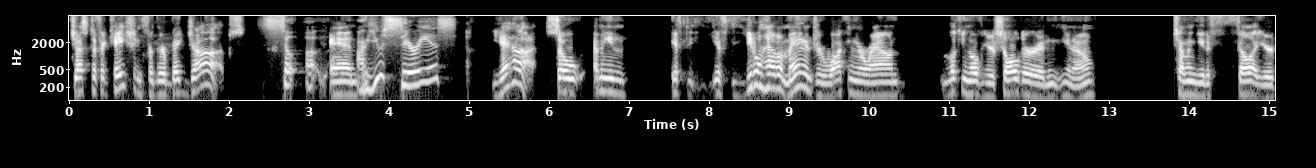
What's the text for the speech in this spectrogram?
justification for their big jobs. so, uh, And are you serious? yeah. So I mean, if the, if you don't have a manager walking around looking over your shoulder and you know telling you to fill out your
